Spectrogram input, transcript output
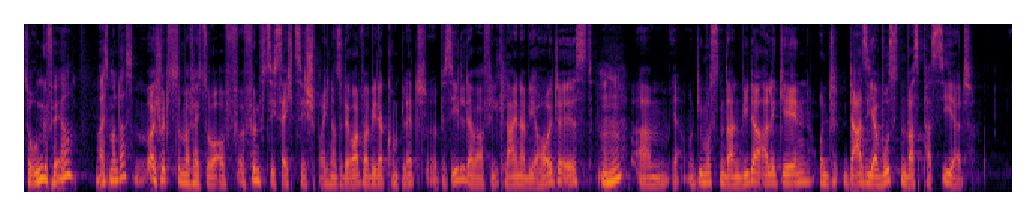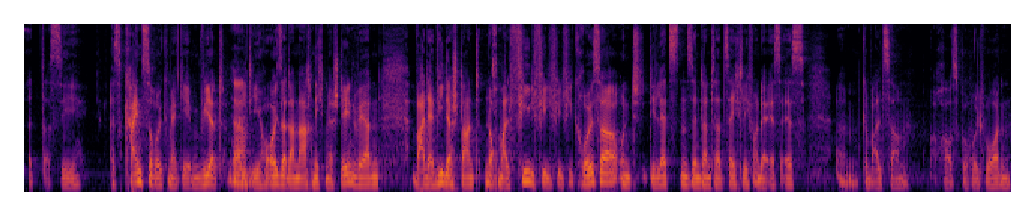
So ungefähr? Weiß man das? Ich würde es mal vielleicht so auf 50, 60 sprechen. Also der Ort war wieder komplett äh, besiedelt, der war viel kleiner, wie er heute ist. Mhm. Ähm, ja, und die mussten dann wieder alle gehen. Und da sie ja wussten, was passiert, dass sie es kein Zurück mehr geben wird, weil ja. die Häuser danach nicht mehr stehen werden, war der Widerstand noch mal viel, viel, viel, viel größer und die letzten sind dann tatsächlich von der SS ähm, gewaltsam auch rausgeholt worden.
